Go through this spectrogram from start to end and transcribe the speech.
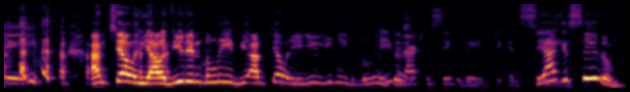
tea. I'm telling y'all, if you didn't believe you, I'm telling you, you you need to believe. you can actually see the beans. You can see. yeah, I can see them.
